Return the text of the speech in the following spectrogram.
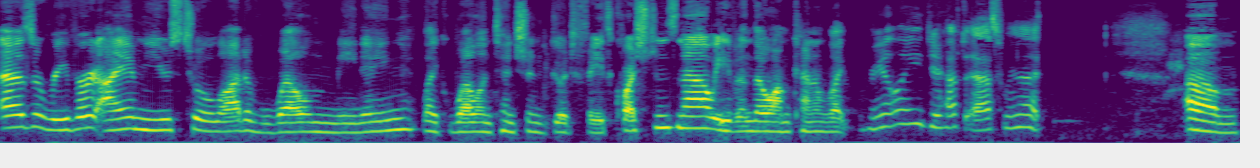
as a revert, I am used to a lot of well-meaning, like well-intentioned, good faith questions now. Even though I'm kind of like, really, do you have to ask me that? Um,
